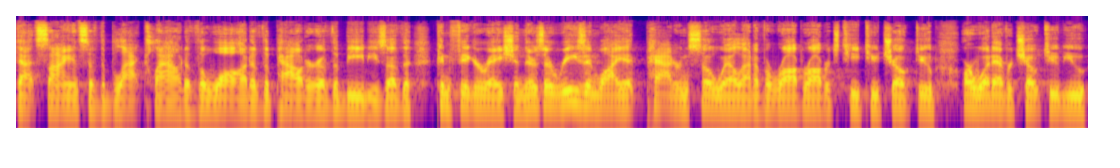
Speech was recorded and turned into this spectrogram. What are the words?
that science of the black cloud, of the wall wad, of the powder, of the BBs, of the configuration. There's a reason why it patterns so well out of a Rob Roberts T2 choke tube or whatever choke tube you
